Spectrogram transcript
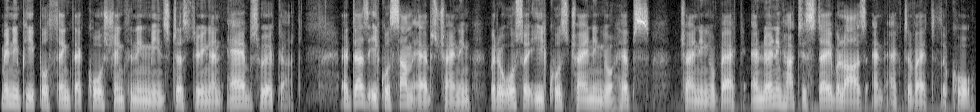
many people think that core strengthening means just doing an abs workout. It does equal some abs training, but it also equals training your hips, training your back, and learning how to stabilize and activate the core.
